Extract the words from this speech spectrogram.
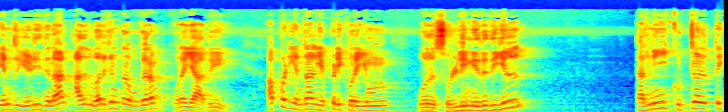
என்று எழுதினால் அதில் வருகின்ற உகரம் குறையாது. அப்படி என்றால் எப்படி குறையும்? ஒரு சொல்லின் இறுதியில் தனி குற்றெழுத்தை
